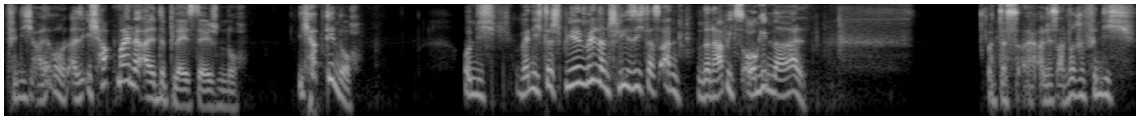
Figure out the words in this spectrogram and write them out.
Finde ich albern. Also ich habe meine alte Playstation noch. Ich habe die noch. Und ich, wenn ich das spielen will, dann schließe ich das an. Und dann habe ich das Original. Und das äh, alles andere finde ich,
